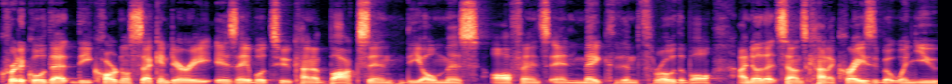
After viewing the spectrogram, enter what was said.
critical that the Cardinals secondary is able to kind of box in the Ole Miss offense and make them throw the ball. I know that sounds kind of crazy, but when you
